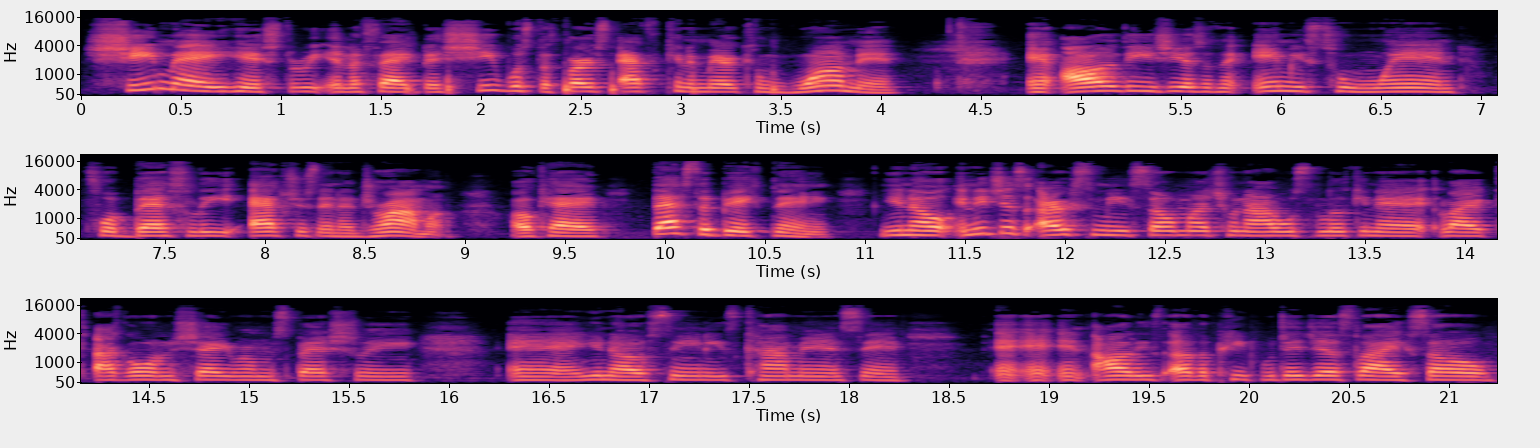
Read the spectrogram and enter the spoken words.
she made history in the fact that she was the first African American woman in all of these years of the Emmys to win for Best Lead Actress in a Drama. Okay, that's the big thing, you know, and it just irks me so much when I was looking at like I go in the shade room especially and you know seeing these comments and and, and all these other people they're just like so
